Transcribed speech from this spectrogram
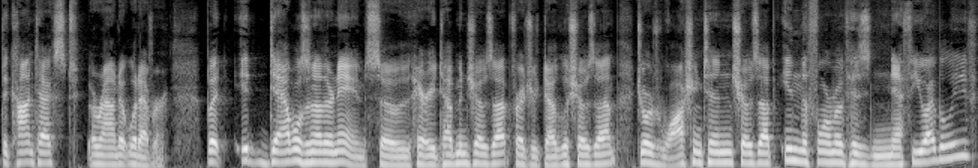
The context around it, whatever. But it dabbles in other names. So Harry Tubman shows up, Frederick Douglass shows up, George Washington shows up in the form of his nephew, I believe.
